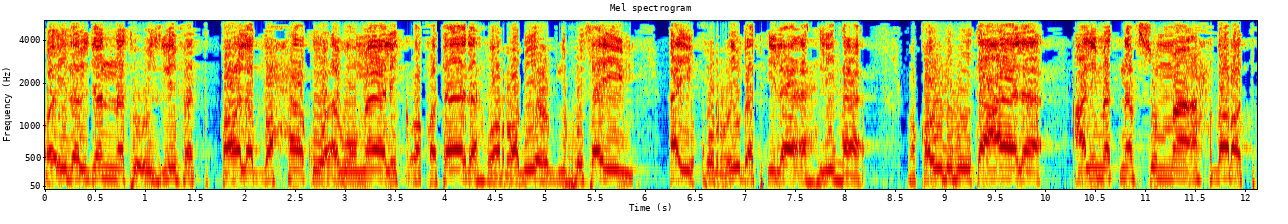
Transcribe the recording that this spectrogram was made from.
وإذا الجنة أزلفت قال الضحاك وأبو مالك وقتادة والربيع بن خثيم أي قربت إلى أهلها. وقوله تعالى علمت نفس ما أحضرت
